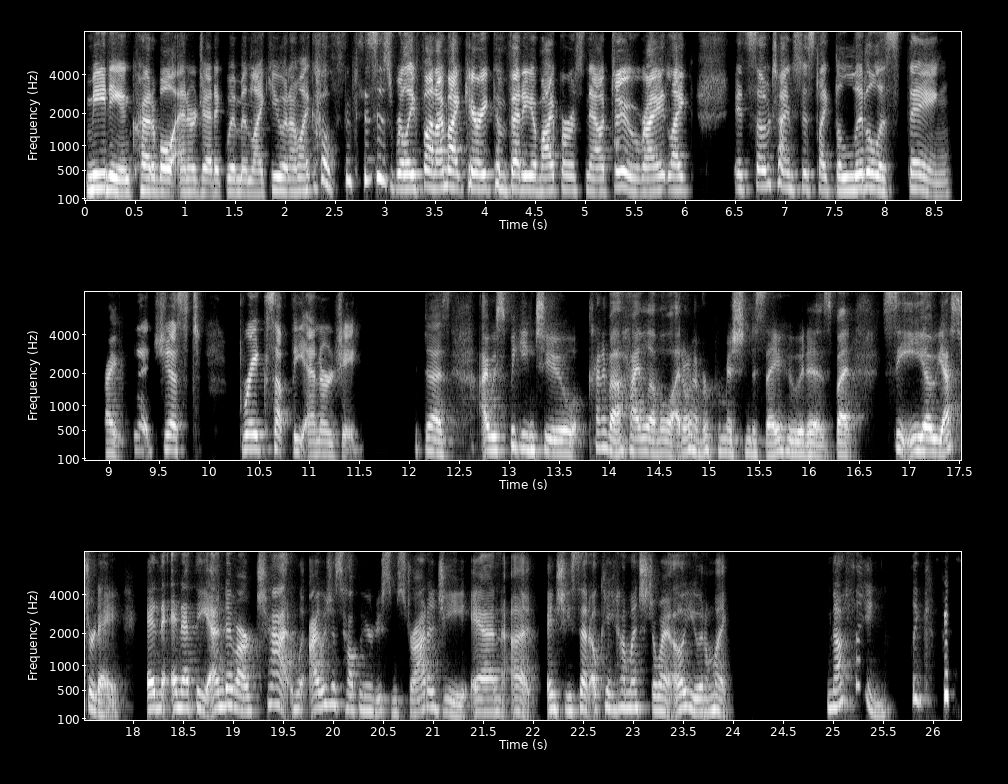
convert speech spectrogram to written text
meeting incredible energetic women like you and i'm like oh this is really fun i might carry confetti in my purse now too right like it's sometimes just like the littlest thing right that just breaks up the energy it does. I was speaking to kind of a high level, I don't have a permission to say who it is, but CEO yesterday. And, and at the end of our chat, I was just helping her do some strategy. And uh, and she said, Okay, how much do I owe you? And I'm like, nothing. Like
